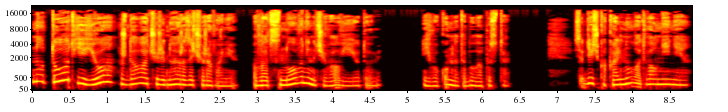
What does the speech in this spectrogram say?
Но тут ее ждало очередное разочарование. Влад снова не ночевал в ее доме. Его комната была пуста. Сердечко кольнуло от волнения.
